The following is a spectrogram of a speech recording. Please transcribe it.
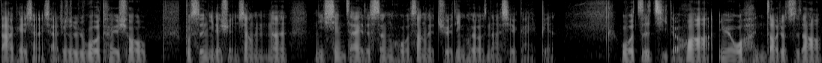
大家可以想一下，就是如果退休不是你的选项，那你现在的生活上的决定会有哪些改变？我自己的话，因为我很早就知道。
